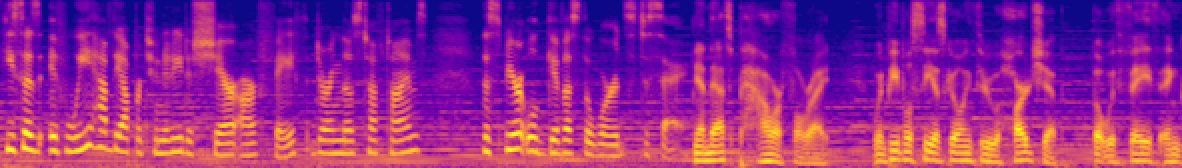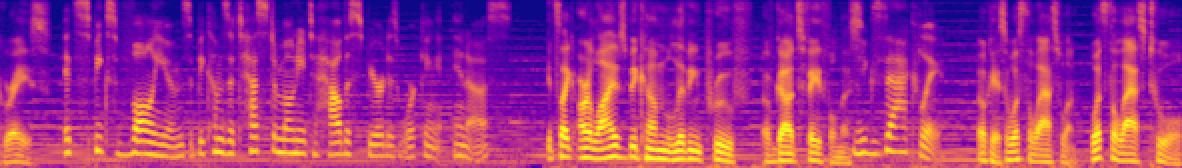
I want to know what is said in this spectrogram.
He says if we have the opportunity to share our faith during those tough times, the Spirit will give us the words to say. And that's powerful, right? When people see us going through hardship, but with faith and grace. It speaks volumes. It becomes a testimony to how the Spirit is working in us. It's like our lives become living proof of God's faithfulness. Exactly. Okay, so what's the last one? What's the last tool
